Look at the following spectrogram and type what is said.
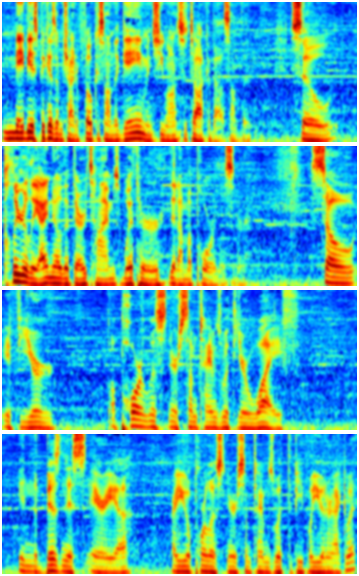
maybe it's because I'm trying to focus on the game and she wants to talk about something. So clearly, I know that there are times with her that I'm a poor listener. So if you're a poor listener sometimes with your wife in the business area, are you a poor listener sometimes with the people you interact with?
